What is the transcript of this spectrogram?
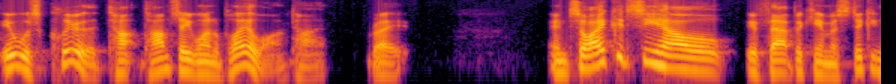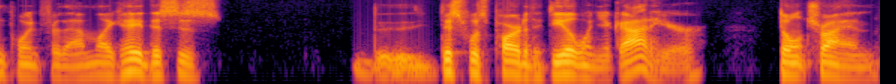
it was clear that Tom, Tom said he wanted to play a long time, right? And so I could see how if that became a sticking point for them, like, hey, this is this was part of the deal when you got here. Don't try and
